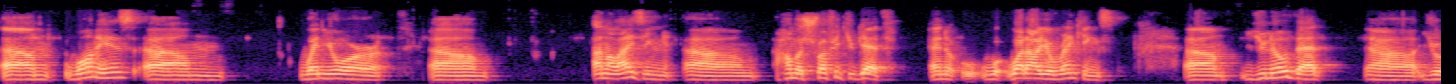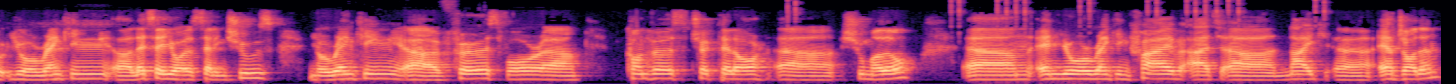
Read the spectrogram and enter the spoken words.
Um, one is um, when you're um, analyzing um, how much traffic you get and w- what are your rankings. Um, you know that uh, you're, you're, ranking, uh, let's say you're selling shoes, you're ranking uh, first for uh, Converse Chuck Taylor uh, shoe model, um, and you're ranking five at uh, Nike Air Jordan,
